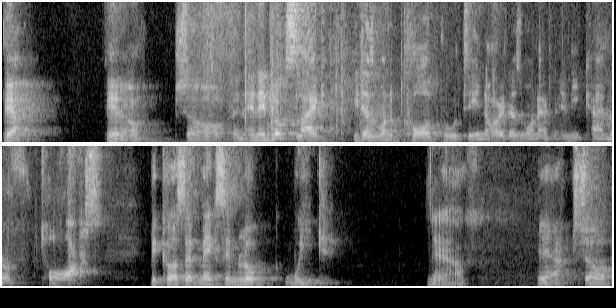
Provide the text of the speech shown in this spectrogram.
Yeah, you know, so, and, and it looks like he doesn't want to call Putin or he doesn't want to have any kind of talks because that makes him look weak. Yeah. Yeah. So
